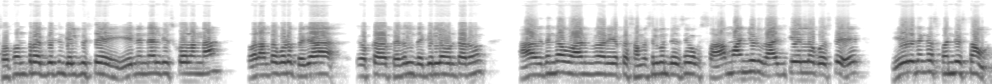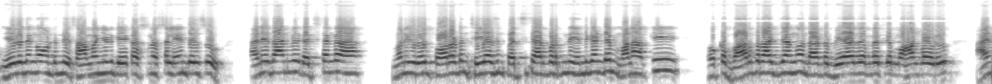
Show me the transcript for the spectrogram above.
స్వతంత్ర అభ్యర్థిని గెలిపిస్తే ఏ నిర్ణయాలు తీసుకోవాలన్నా వాళ్ళంతా కూడా ప్రజా యొక్క ప్రజల దగ్గరలో ఉంటారు. ఆ విధంగా వారి వారి యొక్క సమస్యల గురించి తెలిసి ఒక సామాన్యుడు రాజకీయాల్లోకి వస్తే ఏ విధంగా స్పందిస్తాం? ఏ విధంగా ఉంటుంది? సామాన్యుడికి ఏ కష్ట నష్టాలు ఏం తెలుసు? అనే దాని మీద ఖచ్చితంగా మనం ఈరోజు పోరాటం చేయాల్సిన పరిస్థితి ఏర్పడుతుంది. ఎందుకంటే మనకి ఒక భారత రాజ్యాంగం డాక్టర్ బిఆర్ అంబేద్కర్ మహానుభావుడు ఆయన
